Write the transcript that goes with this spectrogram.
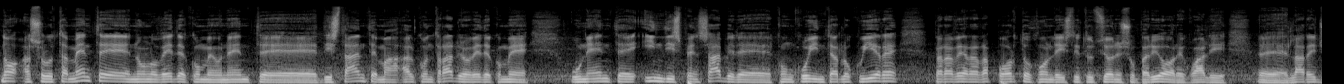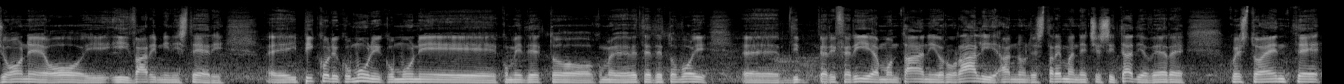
No, assolutamente non lo vede come un ente distante, ma al contrario lo vede come un ente indispensabile con cui interloquire per avere rapporto con le istituzioni superiori, quali eh, la regione o i, i vari ministeri. Eh, I piccoli comuni, i comuni come, detto, come, avete detto voi, eh, di periferia, montani, rurali, hanno l'estrema necessità di avere questo ente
